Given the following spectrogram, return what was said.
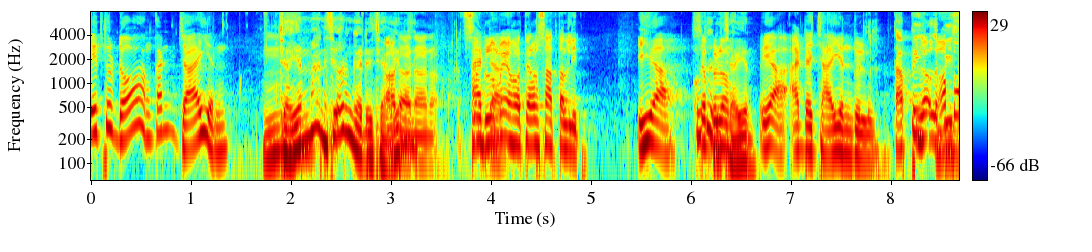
itu doang kan Giant Giant mana sih orang nggak ada Giant? Ada, ada, ada. Sebelumnya hotel satelit. Iya Oh, itu ada sebelum Giant? Iya ada Giant dulu Tapi Lah, lebih apa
